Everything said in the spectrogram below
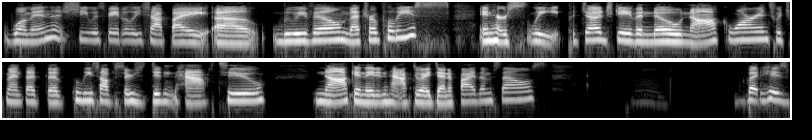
woman, she was fatally shot by uh, Louisville Metro Police in her sleep. The judge gave a no knock warrant, which meant that the police officers didn't have to knock and they didn't have to identify themselves. But his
